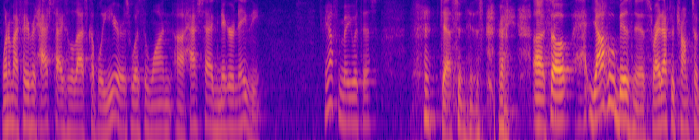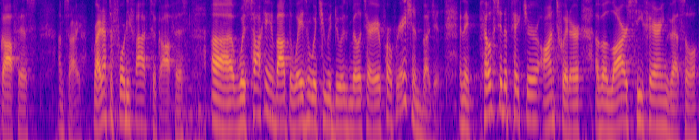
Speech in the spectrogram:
one of my favorite hashtags of the last couple of years was the one uh, hashtag nigger navy. Are y'all familiar with this? Jason is, right? Uh, so Yahoo Business, right after Trump took office, I'm sorry, right after 45 took office, uh, was talking about the ways in which he would do his military appropriation budget. And they posted a picture on Twitter of a large seafaring vessel,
